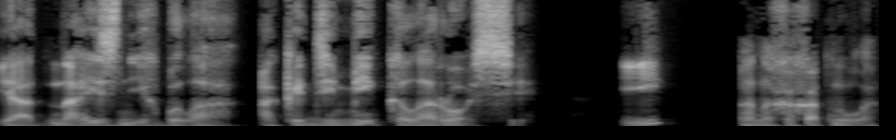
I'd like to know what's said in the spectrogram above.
и одна из них была Академика Ларосси. И, она хохотнула,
